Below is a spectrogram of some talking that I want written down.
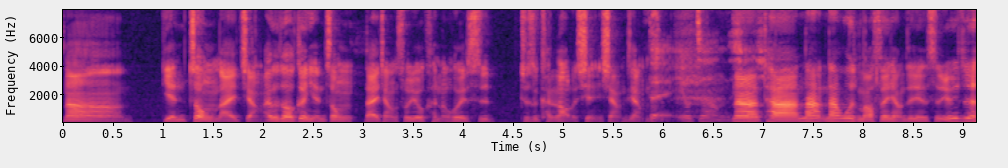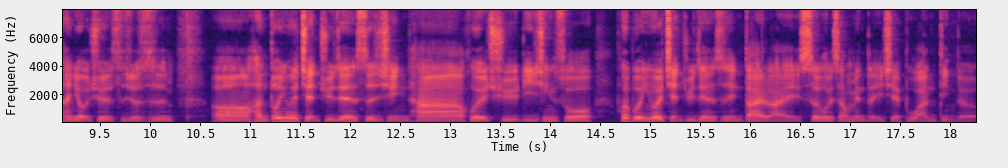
那严重来讲，哎，或者说更严重来讲，说有可能会是就是啃老的现象这样子。对，有这样的那。他那那为什么要分享这件事？因为这很有趣的事就是，呃，很多因为检居这件事情，他会去厘清说，会不会因为检居这件事情带来社会上面的一些不安定的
